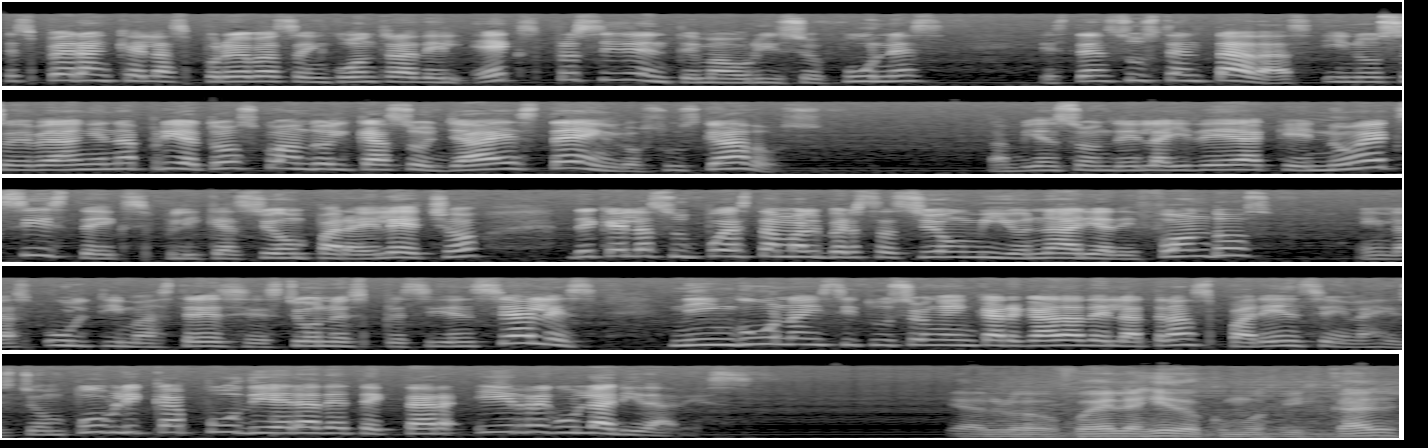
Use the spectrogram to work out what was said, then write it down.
esperan que las pruebas en contra del expresidente Mauricio Funes estén sustentadas y no se vean en aprietos cuando el caso ya esté en los juzgados. También son de la idea que no existe explicación para el hecho de que la supuesta malversación millonaria de fondos en las últimas tres gestiones presidenciales, ninguna institución encargada de la transparencia en la gestión pública pudiera detectar irregularidades. Fue elegido como fiscal,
